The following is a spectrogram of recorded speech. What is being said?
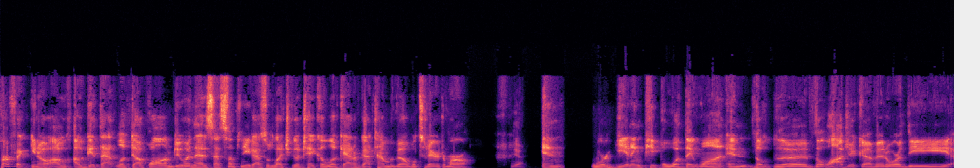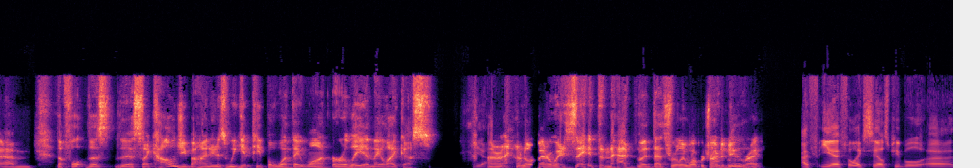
perfect, you know, I'll, I'll get that looked up while I'm doing that. Is that something you guys would like to go take a look at? I've got time available today or tomorrow. Yeah. And we're getting people what they want and the the the logic of it or the um the the the psychology behind it is we get people what they want early and they like us. Yeah. I don't i don't know a better way to say it than that but that's really what we're trying to do right? I yeah, I feel like salespeople, uh,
